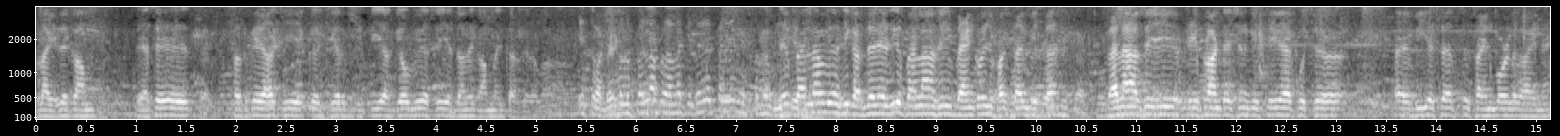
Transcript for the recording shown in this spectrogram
ਭਲਾਈ ਦੇ ਕੰਮ। ਤੇ ਐਸੇ ਸਦਕੇ ਅਸੀਂ ਇੱਕ ਚੇਅਰ ਦਿੱਤੀ ਅੱਗੇ ਵੀ ਅਸੀਂ ਇਦਾਂ ਦੇ ਕੰਮ ਹੀ ਕਰਦੇ ਰਹਾਂਗੇ ਇਹ ਤੁਹਾਡੇ ਕੋਲ ਪਹਿਲਾ ਪ੍ਰਾਲਾ ਕੀਤਾ ਗਿਆ ਪਹਿਲੇ ਵੀ ਇਸ ਤਰ੍ਹਾਂ ਨਹੀਂ ਪਹਿਲਾਂ ਵੀ ਅਸੀਂ ਕਰਦੇ ਰਹੇ ਸੀ ਪਹਿਲਾਂ ਅਸੀਂ ਬੈਂਕ ਵਿੱਚ ਫਸਟ ਟਾਈਮ ਕੀਤਾ ਹੈ। ਪਹਿਲਾਂ ਅਸੀਂ ਟੀ ਪਲਾਂਟੇਸ਼ਨ ਕੀਤੀ ਹੈ ਕੁਝ ਬੀਐਸਐਫ ਦੇ ਸਾਈਨ ਬੋਰਡ ਲਗਾਏ ਨੇ।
